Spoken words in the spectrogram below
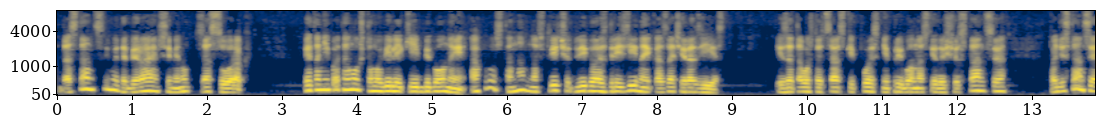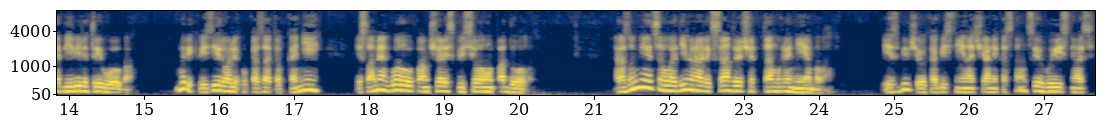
До станции мы добираемся минут за сорок. Это не потому, что мы великие бегуны, а просто нам навстречу двигалась дрезина и казачий разъезд. Из-за того, что царский поезд не прибыл на следующую станцию, по дистанции объявили тревогу. Мы реквизировали у казаков коней и, сломя голову, помчались к веселому подолу. Разумеется, Владимира Александровича там уже не было. Из сбивчивых объяснений начальника станции выяснилось,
